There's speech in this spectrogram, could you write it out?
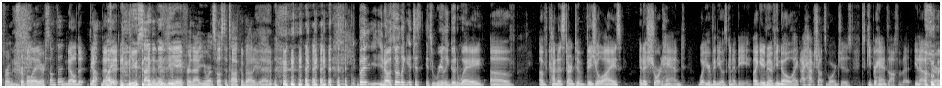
from AAA or something? Nailed it. Yep, Uh, that's wait, it. you signed an NDA for that. You weren't supposed to talk about it yet. but you know, so like it's just it's a really good way of of kind of starting to visualize in a shorthand what your video is going to be. Like even if you know like I have shots of oranges, just keep your hands off of it, you know. Sure.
